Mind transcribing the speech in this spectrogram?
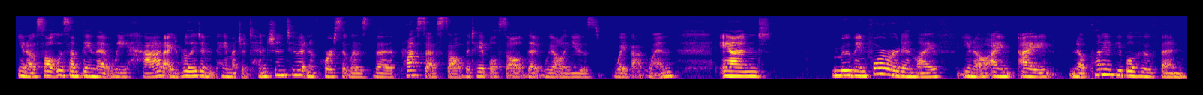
you know, salt was something that we had. I really didn't pay much attention to it. And of course, it was the processed salt, the table salt that we all used way back when. And moving forward in life, you know, I, I know plenty of people who've been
